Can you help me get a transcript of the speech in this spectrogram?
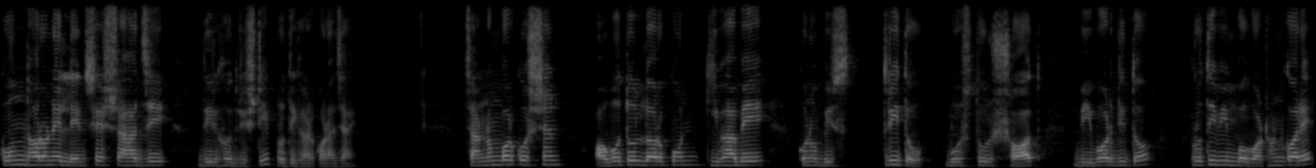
কোন ধরনের লেন্সের সাহায্যে দীর্ঘদৃষ্টি প্রতিকার করা যায়? চার নম্বর কোশ্চেন অবতল দর্পণ কীভাবে কোনো বিস্তৃত বস্তুর সৎ, বিবর্ধিত প্রতিবিম্ব গঠন করে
